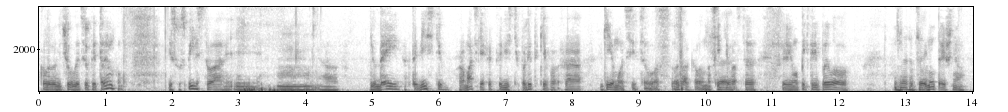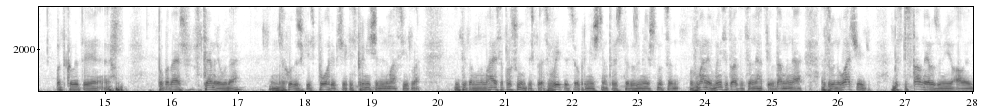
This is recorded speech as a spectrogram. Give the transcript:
коли ви відчули цю підтримку і суспільства, і людей, активістів, громадських активістів, політиків, які емоції це у вас викликало? Наскільки це- вас це, скажімо, підкріпило Знаєте, це внутрішньо? от коли ти попадаєш в темряву, да? заходиш в якийсь погріб чи якесь приміщення, де немає світла, і ти там намагаєшся просунутися кудись, вийти з цього приміщення. Тобто ти розумієш, ну це в мене в моїй ситуації це негатив. Да? Мене звинувачують безпідставно, я розумію, але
